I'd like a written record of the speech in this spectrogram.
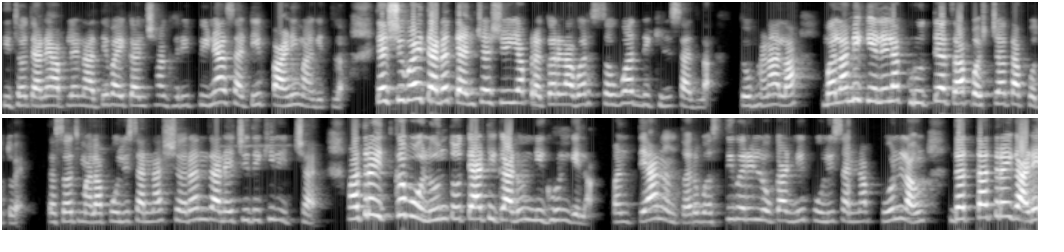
तिथं त्याने आपल्या नातेवाईकांच्या घरी पिण्यासाठी पाणी मागितलं. त्याशिवाय त्यानं त्यांच्याशी या प्रकरणावर संवाद देखील साधला. तो म्हणाला मला मी केलेल्या कृत्याचा पश्चाताप होतोय. तसंच मला पोलिसांना शरण जाण्याची देखील इच्छा आहे. मात्र इतकं बोलून तो त्या ठिकाणून निघून गेला. पण त्यानंतर वस्तीवरील लोकांनी पोलिसांना फोन लावून दत्तात्रय गाडे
